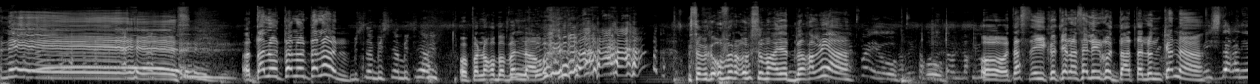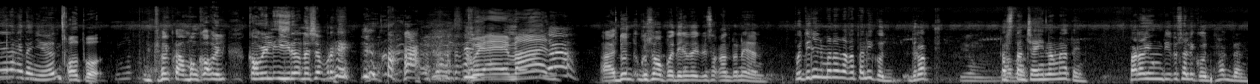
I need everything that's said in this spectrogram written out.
Anis! Ah, talon, talon, talon! Beach na, beach na, beach na. O, paano ko babanlaw? Sabi ko, oh, pero oh, sumayad ba kami ah? Oh. Oh, tapos naikot ka lang sa likod, tatalon ka na. May isda kanina, nakita niyo yun? Opo. Ito, kamang kawil, kawil ira na siya, pre. Kuya Eman! Ah, doon gusto mo pwede na tayo sa kanto na yan. Pwede din naman na nakatalikod. Drop. Yung Tapos tansyahin lang natin. Para yung dito sa likod, hagdan.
